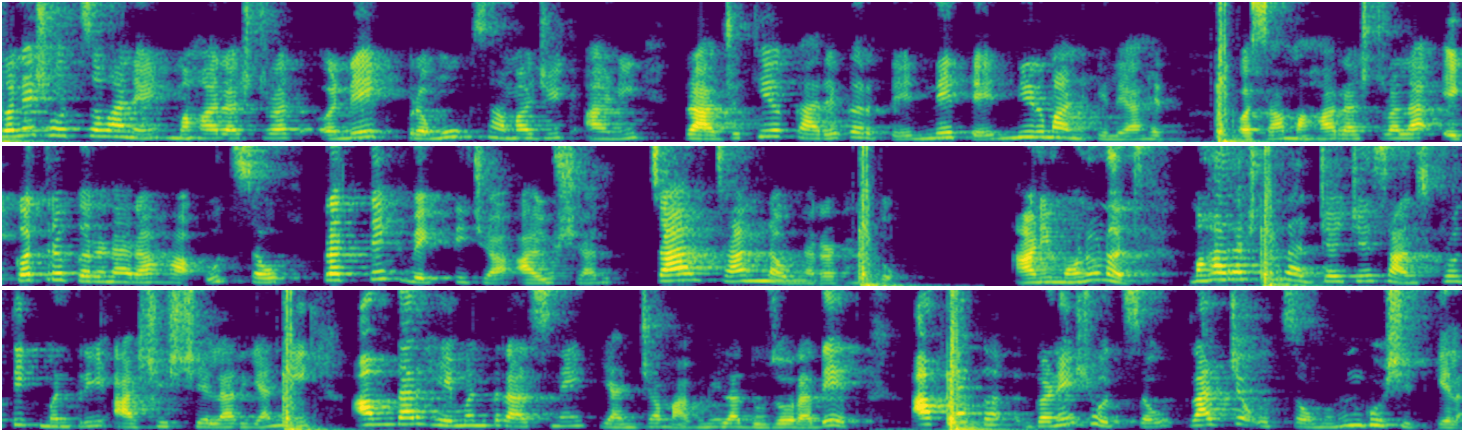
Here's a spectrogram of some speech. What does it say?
गणेशोत्सवाने महाराष्ट्रात अनेक प्रमुख सामाजिक आणि राजकीय कार्यकर्ते नेते निर्माण केले आहेत. असा महाराष्ट्राला एकत्र करणारा हा उत्सव प्रत्येक व्यक्तीच्या आयुष्यात चार चांद लावणारा ठरतो. आणि म्हणूनच महाराष्ट्र राज्याचे सांस्कृतिक मंत्री आशिष शेलार यांनी आमदार हेमंत रासने यांच्या मागणीला दुजोरा देत आपला ग- गणेशोत्सव राज्य उत्सव म्हणून घोषित केला.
